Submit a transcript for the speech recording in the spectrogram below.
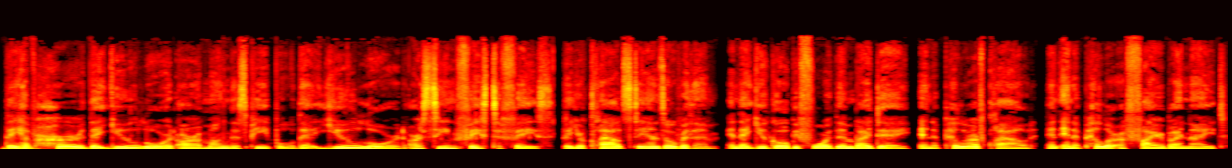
They have heard that you, Lord, are among this people, that you, Lord, are seen face to face, that your cloud stands over them, and that you go before them by day in a pillar of cloud and in a pillar of fire by night.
